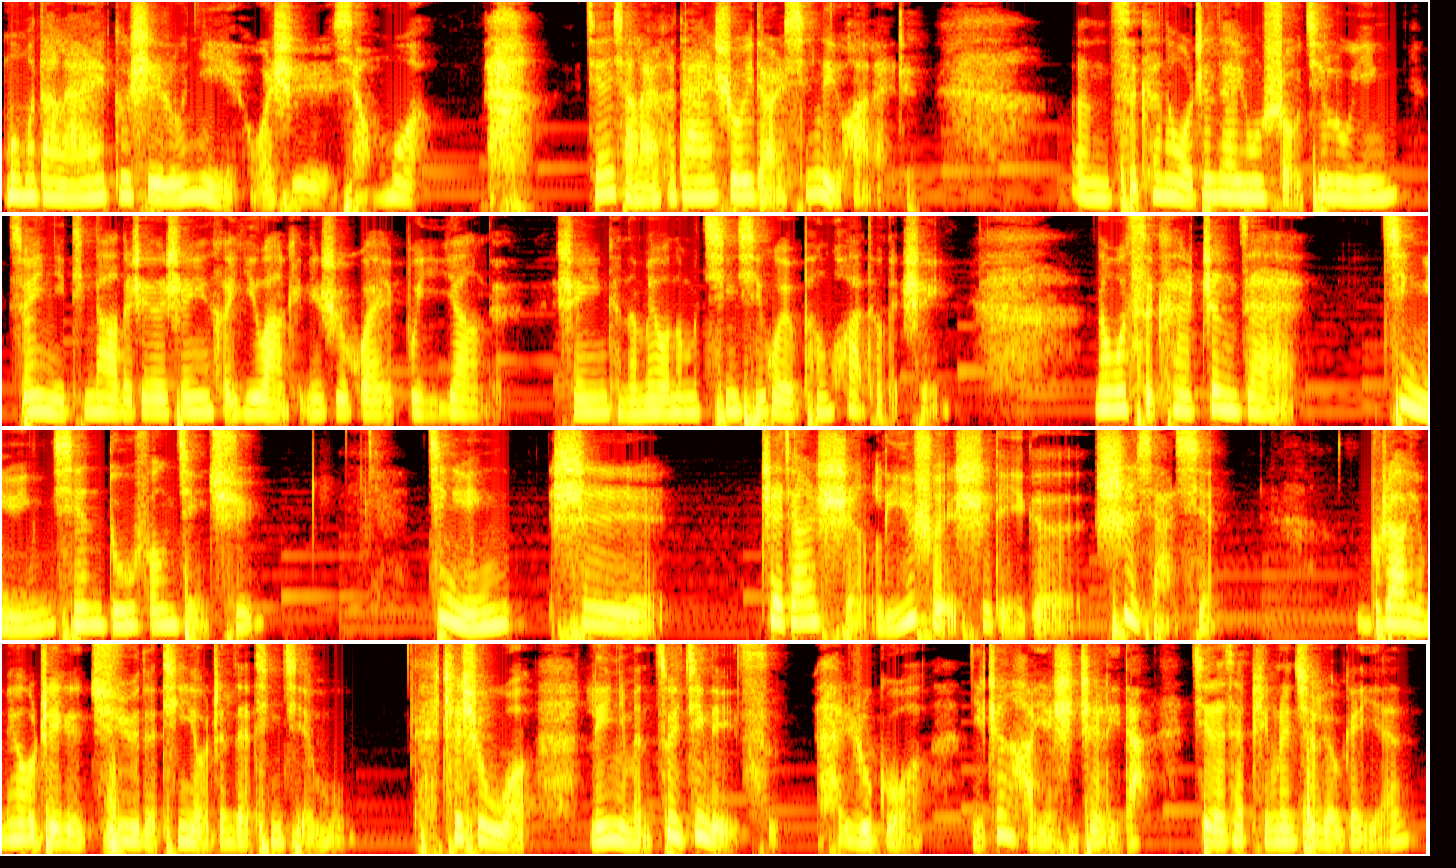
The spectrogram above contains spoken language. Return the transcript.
默默到来，故事如你，我是小莫。今天想来和大家说一点心里话来着。嗯，此刻呢，我正在用手机录音，所以你听到的这个声音和以往肯定是会不一样的，声音可能没有那么清晰，会有喷话筒的声音。那我此刻正在缙云仙都风景区，缙云是浙江省丽水市的一个市辖县。不知道有没有这个区域的听友正在听节目？这是我离你们最近的一次。如果你正好也是这里的，记得在评论区留个言。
